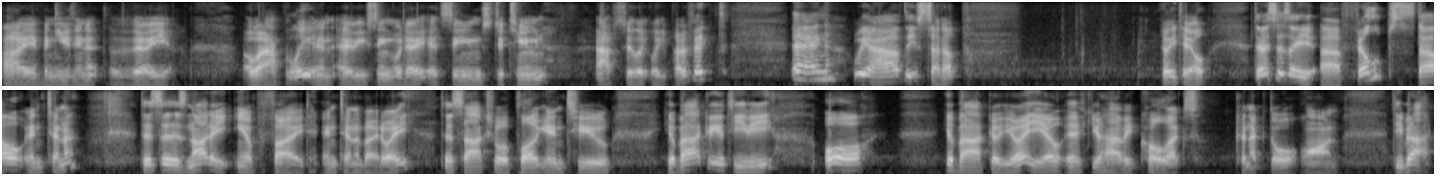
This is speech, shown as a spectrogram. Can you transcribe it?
I've been using it very rapidly and every single day it seems to tune absolutely perfect. And we have the setup right here. This is a uh, Philips style antenna this is not a amplified antenna, by the way. This actual plug into your back of your TV or your back of your radio if you have a coax connector on the back.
